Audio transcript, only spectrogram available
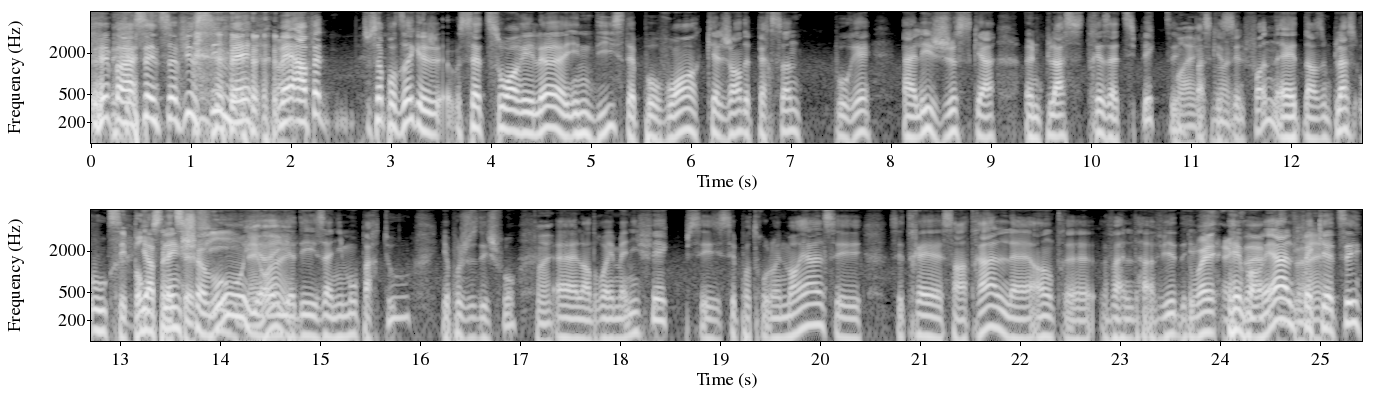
ben, à Sainte-Sophie aussi, mais, mais en fait, tout ça pour dire que je- cette soirée-là, Indie, c'était pour voir quel genre de personnes pourraient aller jusqu'à une place très atypique, Ouais. parce que Ouais. c'est le fun d'être dans une place où beau, il y a plein de chevaux, il y, a, ouais. il y a des animaux partout, il n'y a pas juste des chevaux. Ouais. Euh, L'endroit est magnifique, puis c'est c'est pas trop loin de Montréal, c'est c'est très central euh, entre euh, Val-David et, Ouais, et exact. Montréal. Ouais. Fait que, tu sais,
